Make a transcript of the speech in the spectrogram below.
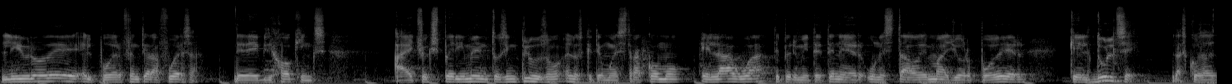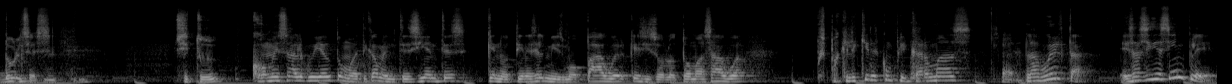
libro de El poder frente a la fuerza de David Hawkins ha hecho experimentos incluso en los que te muestra cómo el agua te permite tener un estado de mayor poder que el dulce, las cosas dulces. Si tú comes algo y automáticamente sientes que no tienes el mismo power que si solo tomas agua, pues ¿para qué le quieres complicar más la vuelta? Es así de simple.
